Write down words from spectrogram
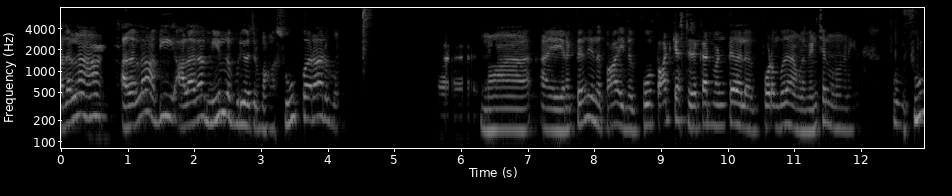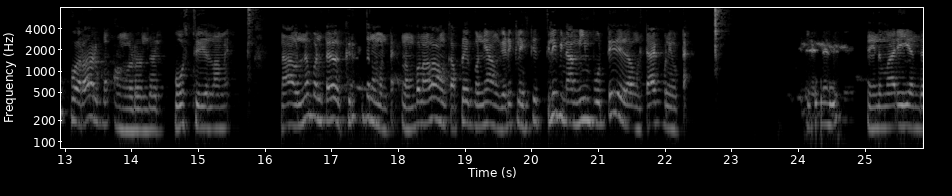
அதெல்லாம் அதெல்லாம் அப்படி அழகா மீம்ல புரிய வச்சிருப்பாங்க. சூப்பரா இருக்கும். நான் எனக்கு தெரிஞ்சு இந்த பா இந்த பாட்காஸ்ட் ரெக்கார்ட் பண்ணிட்டு அதுல போடும்போது நான் அவங்கள மென்ஷன் பண்ணணும்னு நினைக்கிறேன். சூப்பரா இருக்கும் அவங்களோட அந்த போஸ்ட் எல்லாமே. நான் என்ன பண்ணிட்டேன்? ஒரு கிறுக்குத்தனம் பண்ணிட்டேன். ரொம்ப நாளா அவங்களுக்கு அப்ளை பண்ணி அவங்க எடுக்கலைன்ட்டு திருப்பி நான் மீன் போட்டு அவங்க டேக் பண்ணி விட்டேன்? இந்த மாதிரி அந்த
